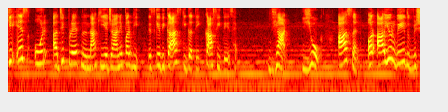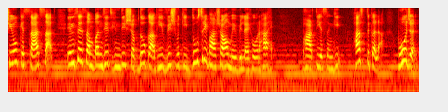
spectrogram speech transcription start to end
कि इस ओर अधिक प्रयत्न न किए जाने पर भी इसके विकास की गति काफ़ी तेज है। ध्यान, योग, आसन और आयुर्वेद विषयों के साथ साथ इनसे संबंधित हिंदी शब्दों का भी विश्व की दूसरी भाषाओं में विलय हो रहा है। भारतीय संगीत, हस्तकला, भोजन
